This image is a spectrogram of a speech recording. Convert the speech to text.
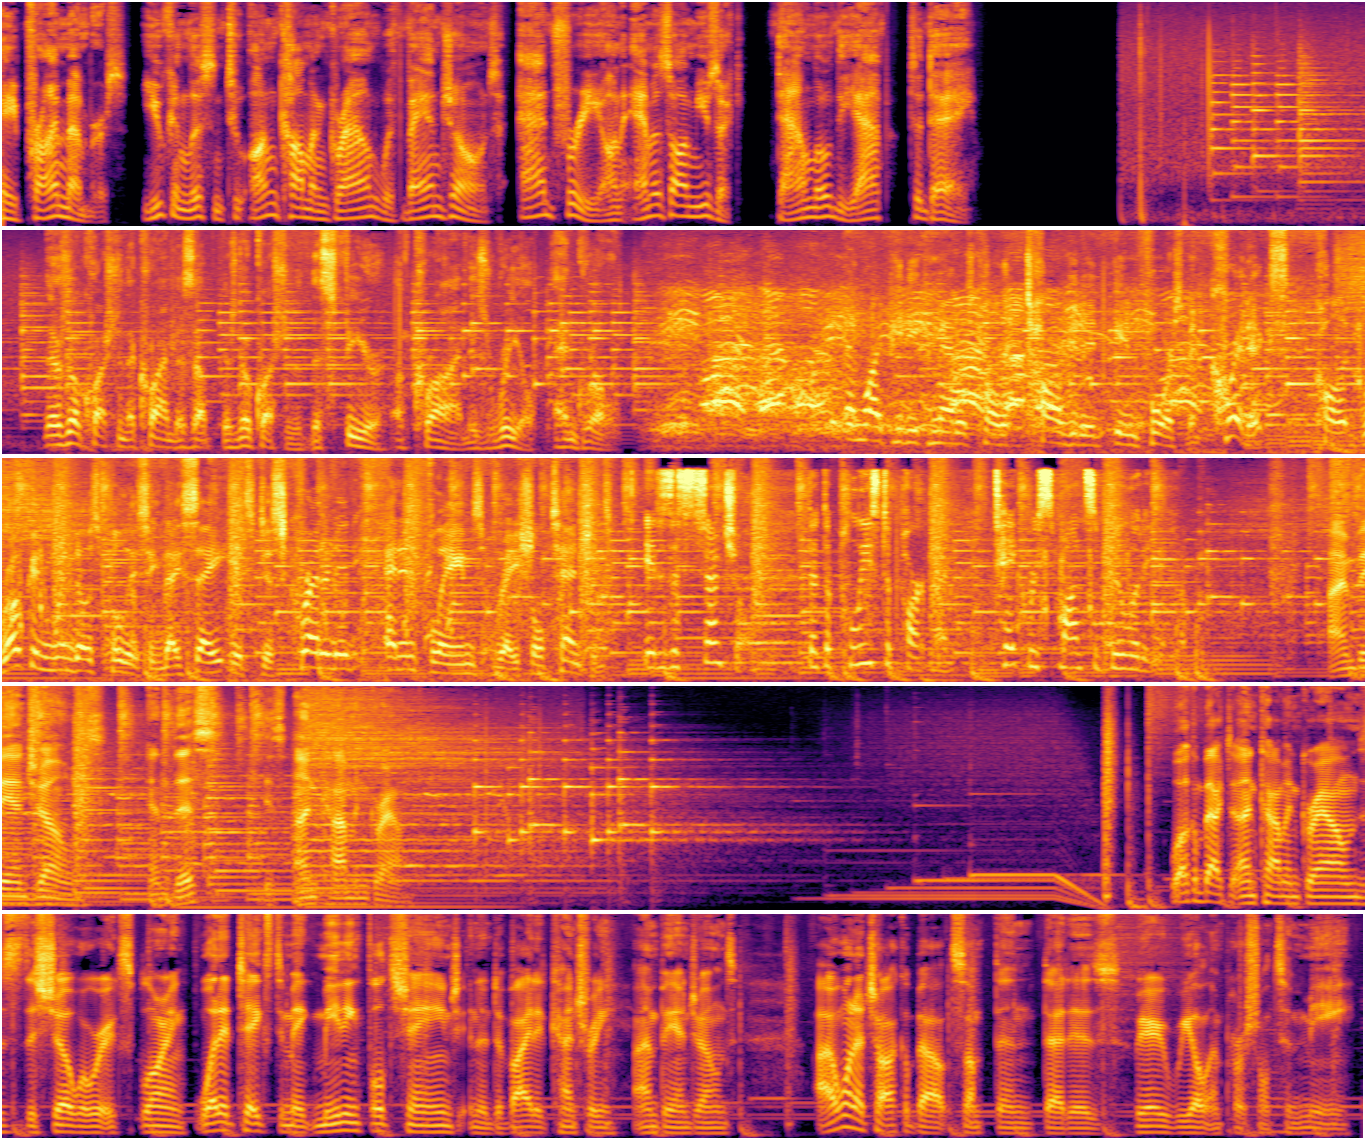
Hey, Prime members, you can listen to Uncommon Ground with Van Jones ad free on Amazon Music. Download the app today. There's no question that crime is up. There's no question that the fear of crime is real and growing. NYPD commanders call it targeted enforcement. Critics call it broken windows policing. They say it's discredited and inflames racial tensions. It is essential that the police department take responsibility. I'm Van Jones, and this is Uncommon Ground. Welcome back to Uncommon Ground. This is the show where we're exploring what it takes to make meaningful change in a divided country. I'm Van Jones. I want to talk about something that is very real and personal to me,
